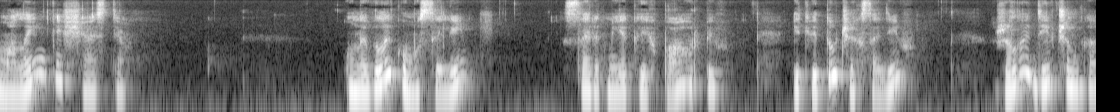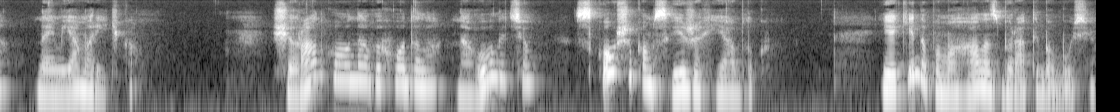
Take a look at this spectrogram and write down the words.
Маленьке щастя. У невеликому селі, серед м'яких пагорбів і квітучих садів, жила дівчинка на ім'я Марічка. Щоранку вона виходила на вулицю з кошиком свіжих яблук, які допомагала збирати бабусі.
